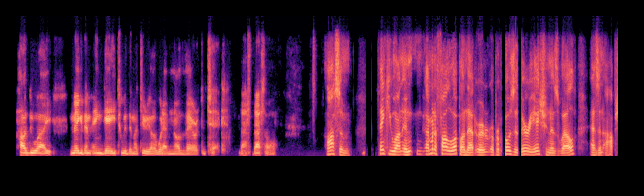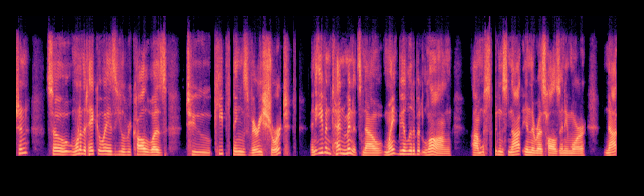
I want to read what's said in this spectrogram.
how do I make them engage with the material when I'm not there to check. That's that's all. Awesome. Thank you, Juan. And I'm going to follow up on that or, or propose a variation as well as an option. So one of the takeaways you'll recall was to keep things very short. And even 10 minutes now might be a little bit long um, with students not in the res halls anymore, not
